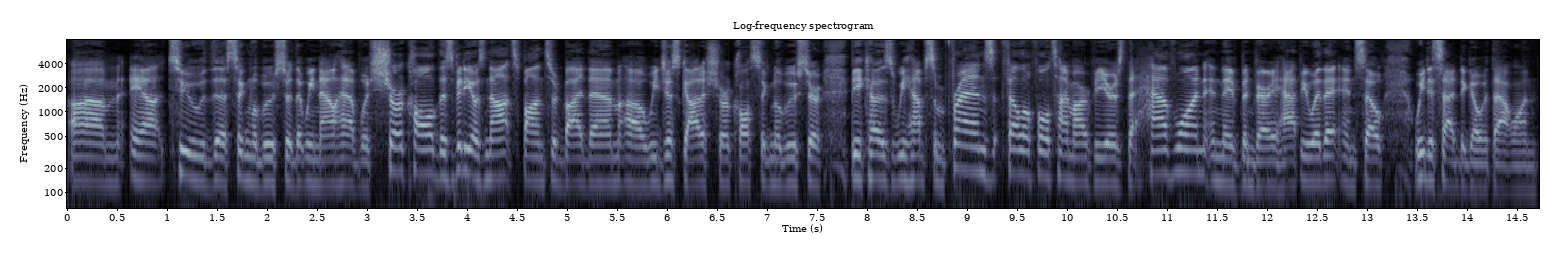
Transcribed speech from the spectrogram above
um, uh, to the signal booster that we now have with SureCall. This video is not sponsored by them. Uh, we just got a SureCall signal booster because we have some friends, fellow full-time RVers that have one and they've been very happy with it. And so we decided to go with that one.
